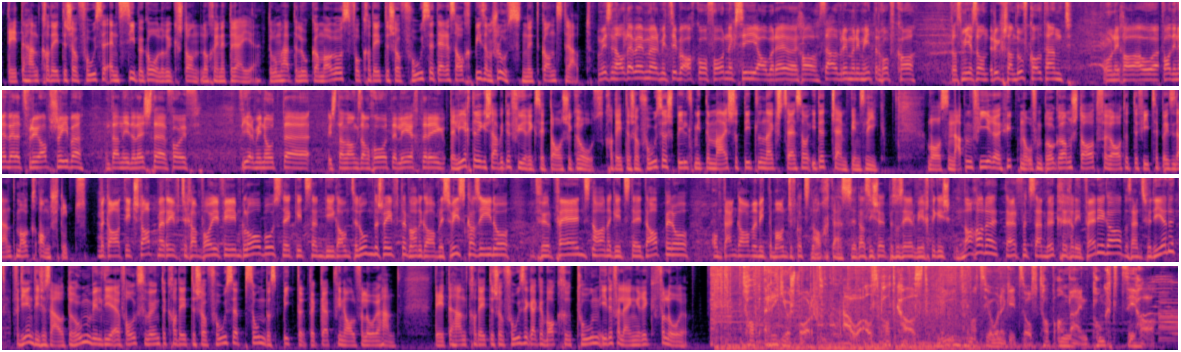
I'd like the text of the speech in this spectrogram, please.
Dort haben die Kadetten Schaffhausen einen 7-Goal-Rückstand noch drehen Darum hat Luca Maros von Kadetten Schaffhausen dieser Sache bis am Schluss nicht ganz traut. Wir sind halt eben immer mit 7-8 Goal vorne gewesen, aber ich habe selber immer im Hinterkopf gehabt, dass wir so einen Rückstand aufgeholt haben. Und ich habe auch Fadi nicht zu früh abschreiben und dann in den letzten fünf vier Minuten äh, ist dann langsam gekommen, die Erleichterung. Die Erleichterung ist auch bei der Führungsetage gross. Kadetten Schaffhausen spielt mit dem Meistertitel nächste Saison in der Champions League. Was neben dem Feiern heute noch auf dem Programm steht, verratet der Vizepräsident Mark Amstutz. Man geht in die Stadt, man trifft sich am 5 im Globus, dort gibt es dann die ganzen Unterschriften. Dann gehen wir ins Swiss Casino für die Fans, dann gibt es dort Apero und dann gehen wir mit der Mannschaft zu Nacht essen. Das ist etwas, was sehr wichtig ist. Und nachher dürfen sie dann wirklich in die Ferien gehen, das haben sie verdient. Verdient ist es auch darum, weil die erfolgsverwöhnten Kadetten Schaffhausen besonders bitter den Cup-Final verloren haben. Dort haben die Kadetten Schaffhausen gegen Wacker Thun in der Verlängerung verloren. Top Regiosport, auch als Podcast. Mehr Informationen gibt's auf toponline.ch.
